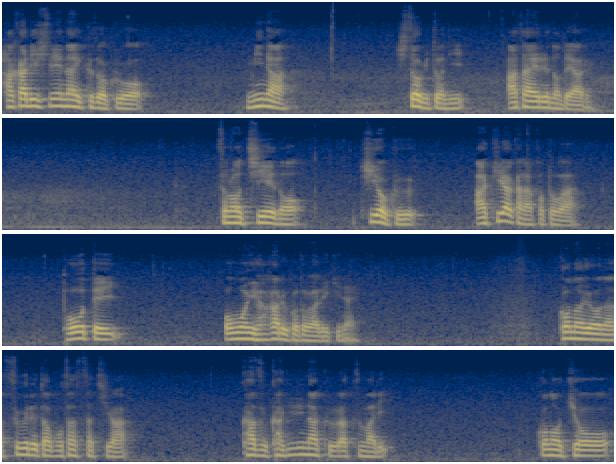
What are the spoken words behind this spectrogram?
計り知れない功徳を皆人々に与えるのである。その知恵の清く明らかなことは到底思いはかることができない。このような優れた菩薩たちが数限りなく集まりこの経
